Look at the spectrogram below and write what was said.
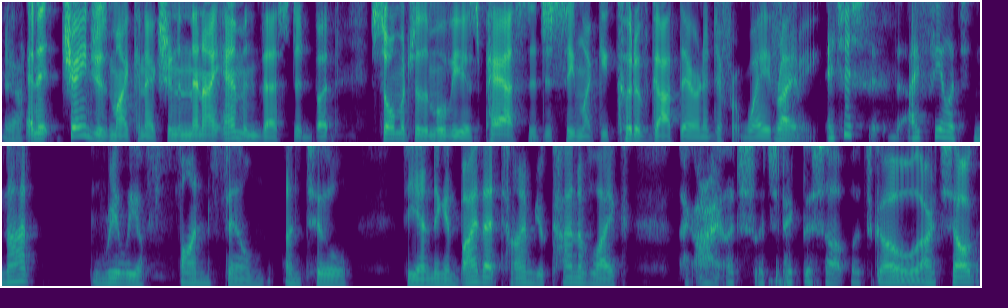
Yeah. And it changes my connection and then I am invested, but so much of the movie has passed, it just seemed like you could have got there in a different way for right. me. It's just, I feel it's not really a fun film until the ending, and by that time, you're kind of like, like, all right, let's let's pick this up, let's go. All right, so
